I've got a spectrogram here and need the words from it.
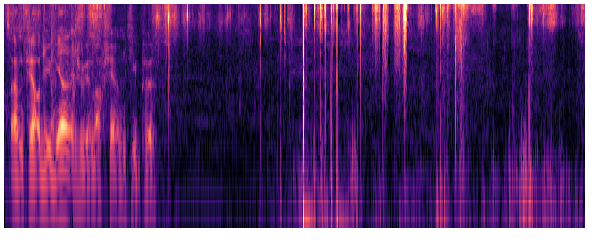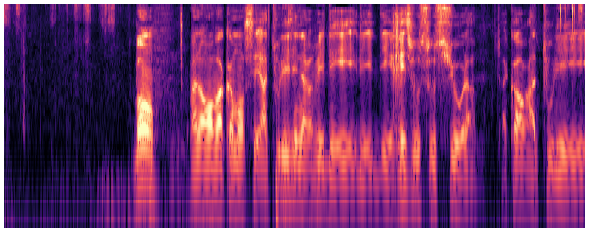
ça va me faire du bien, je vais marcher un petit peu. Bon, alors on va commencer à tous les énervés des, réseaux sociaux là, d'accord? À tous les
